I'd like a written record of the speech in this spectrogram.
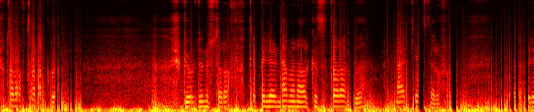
Şu taraf Taraklı. Şu gördüğünüz taraf tepelerin hemen arkası Taraklı. Merkez tarafı. Böyle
